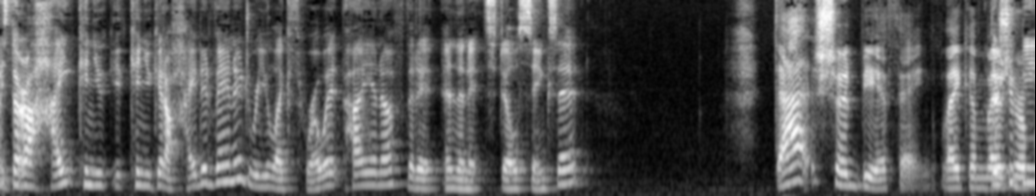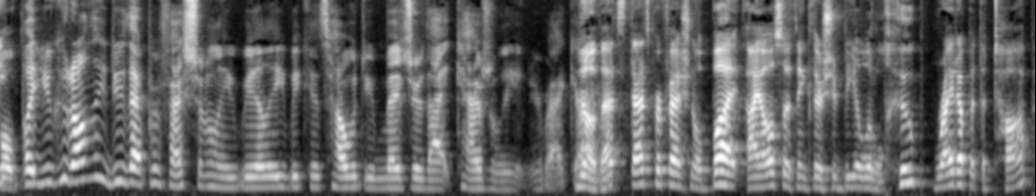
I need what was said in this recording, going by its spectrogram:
Is there a height can you can you get a height advantage where you like throw it high enough that it and then it still sinks it? That should be a thing, like a should be- measurable. But you could only do that professionally, really, because how would you measure that casually in your backyard? No, that's that's professional. But I also think there should be a little hoop right up at the top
